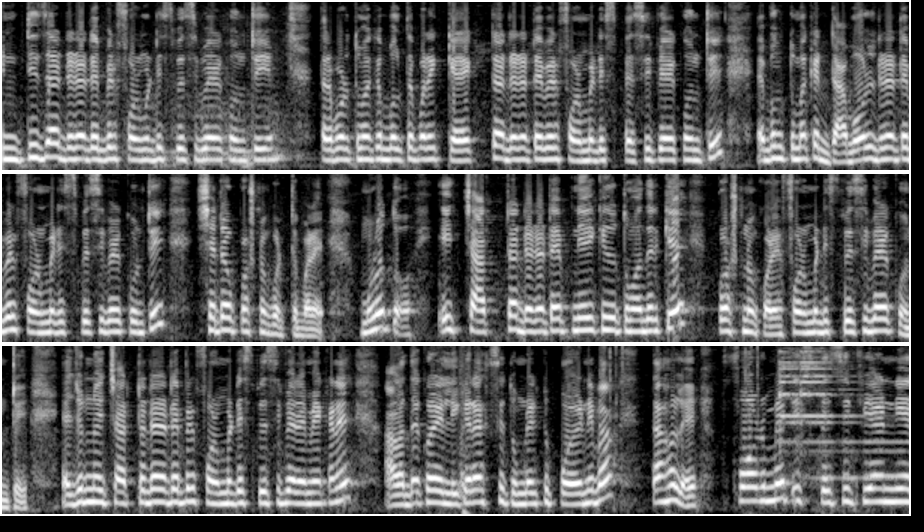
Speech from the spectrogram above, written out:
ইন্টিজার ডেটা টাইপের ফরম্যাট স্পেসিফায়ার কোনটি? তারপর তোমাকে বলতে পারে ক্যারেক্টার ডেটা টাইপের ফরম্যাট স্পেসিফায়ার কোনটি? এবং তোমাকে ডাবল ডেটা টাইপের ফরম্যাট স্পেসিফায়ার কোনটি? সেটাও প্রশ্ন করতে পারে। মূলত এই চারটা ডেটা টাইপ নিয়ে কিন্তু তোমাদেরকে প্রশ্ন করে ফরম্যাট স্পেসিফায়ার কোনটি? এজন্য এই চারটা ডেটা টাইপের ফরম্যাট স্পেসিফায়ার আমি এখানে আলাদা করে লিখে রাখছি, তোমরা একটু পড়ে নিবা। তাহলে ফরম্যাট স্পেসিফায়ার নিয়ে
